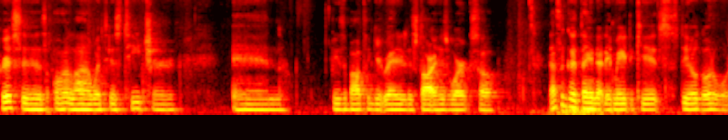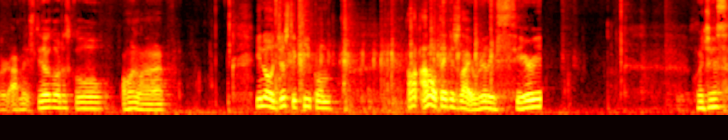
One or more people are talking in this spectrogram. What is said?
Chris is online with his teacher and he's about to get ready to start his work. So that's a good thing that they made the kids still go to work. I mean, still go to school online. You know, just to keep them, I, don't think it's like really serious. We're just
